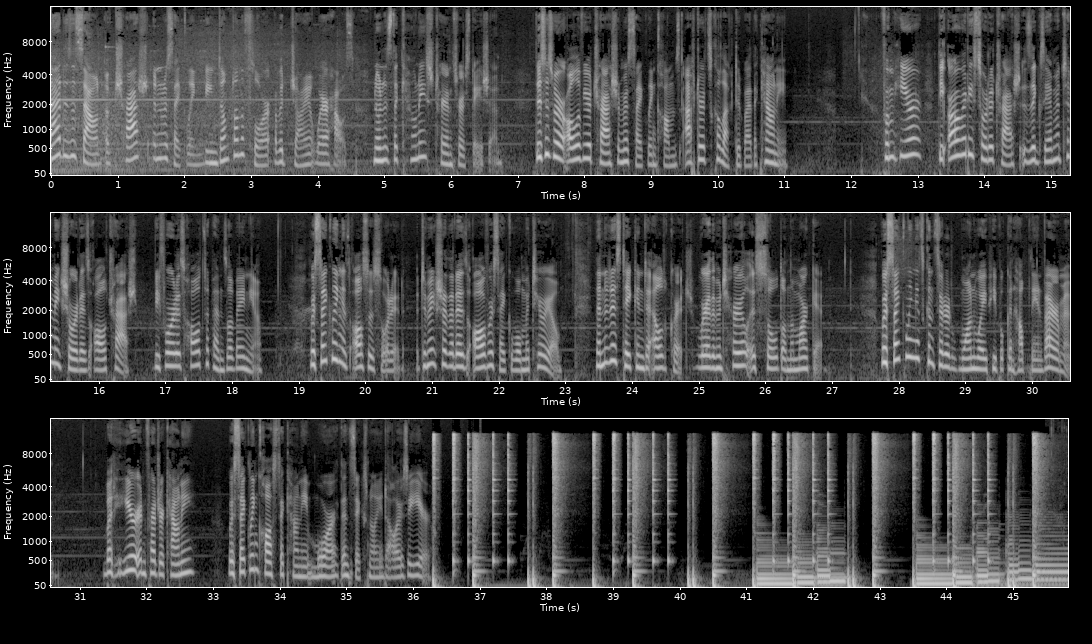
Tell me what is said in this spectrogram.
That is the sound of trash and recycling being dumped on the floor of a giant warehouse known as the county's transfer station. This is where all of your trash and recycling comes after it's collected by the county. From here, the already sorted trash is examined to make sure it is all trash before it is hauled to Pennsylvania. Recycling is also sorted to make sure that it is all recyclable material. Then it is taken to Elkridge, where the material is sold on the market. Recycling is considered one way people can help the environment. But here in Frederick County, recycling costs the county more than $6 million a year.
